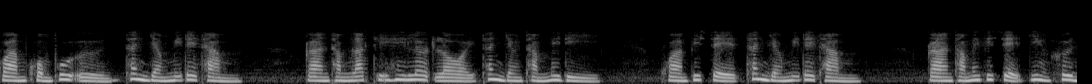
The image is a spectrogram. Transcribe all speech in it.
ความข่มผู้อื่นท่านยังไม่ได้ทำ การทำลัทธิให้เลิศลอยท่านยังทำไม่ดี ความพิเศษท่านยังไม่ได้ทำ การทำให้พิเศษยิ่งขึ้น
